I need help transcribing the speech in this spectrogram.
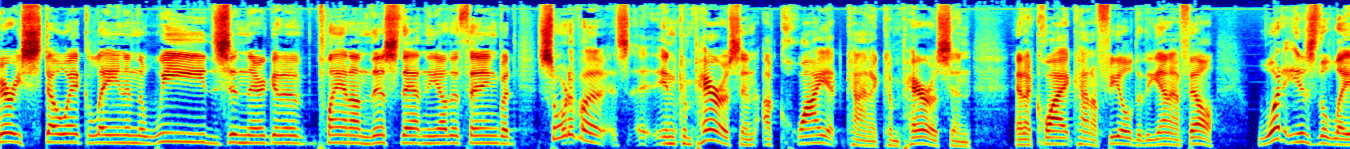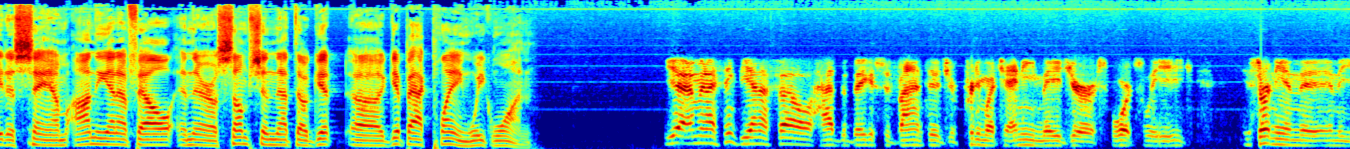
very stoic, laying in the weeds, and they're going to plan on this, that, and the other thing. But sort of a, in comparison, a quiet kind of comparison and a quiet kind of feel to the NFL. What is the latest, Sam, on the NFL and their assumption that they'll get uh, get back playing Week One? Yeah, I mean, I think the NFL had the biggest advantage of pretty much any major sports league, certainly in the in the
